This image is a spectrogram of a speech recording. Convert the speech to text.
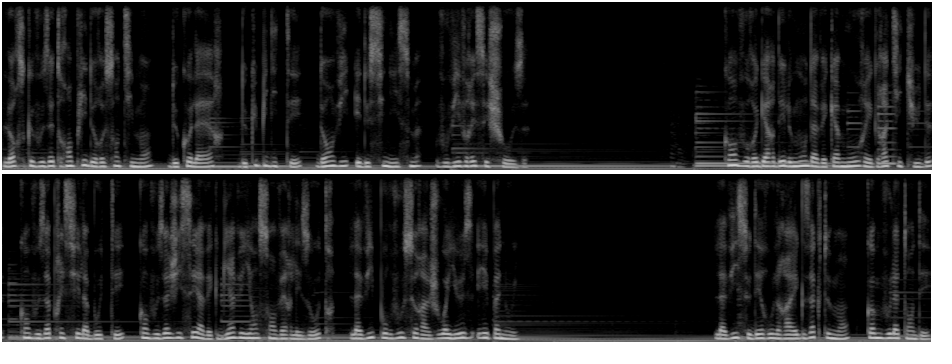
Lorsque vous êtes rempli de ressentiment, de colère, de cupidité, d'envie et de cynisme, vous vivrez ces choses. Quand vous regardez le monde avec amour et gratitude, quand vous appréciez la beauté, quand vous agissez avec bienveillance envers les autres, la vie pour vous sera joyeuse et épanouie la vie se déroulera exactement comme vous l'attendez.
